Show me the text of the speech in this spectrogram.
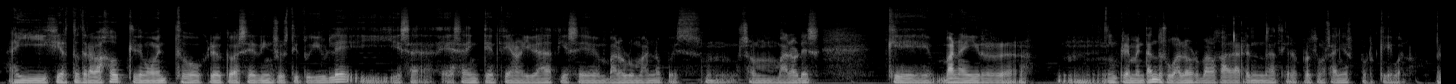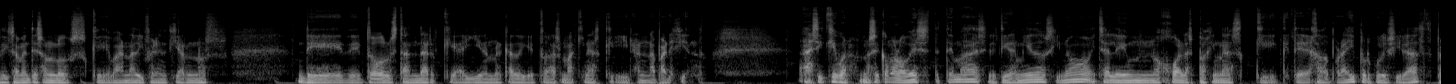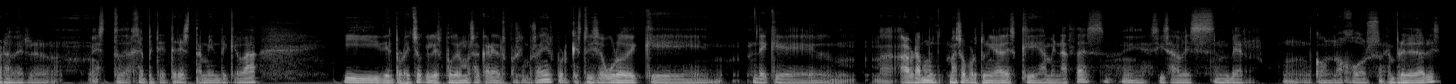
hay cierto trabajo que de momento creo que va a ser insustituible y esa, intencionalidad y ese valor humano pues mm, son valores que van a ir mm, incrementando su valor, valga la redundancia, en los próximos años porque, bueno, precisamente son los que van a diferenciarnos de, todo el estándar que hay en el mercado y de todas las máquinas que irán apareciendo. Así que bueno, no sé cómo lo ves este tema, si le tienes miedo, si no, échale un ojo a las páginas que, te he dejado por ahí por curiosidad para ver esto de GPT-3 también de qué va y del provecho que les podremos sacar en los próximos años porque estoy seguro de que, de que habrá más oportunidades que amenazas eh, si sabes ver mm, con ojos emprendedores.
